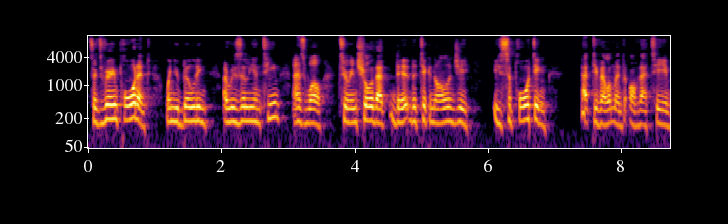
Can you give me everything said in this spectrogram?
So it's very important when you're building a resilient team as well to ensure that the, the technology is supporting that development of that team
